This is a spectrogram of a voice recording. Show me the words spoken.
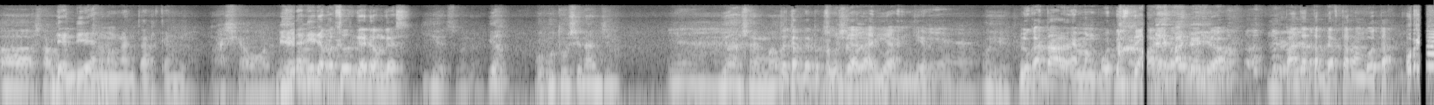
eh, selalu Dan dia yang mengantarkan lo. Masya Allah. Dia dia dapat surga dong, guys. Iya sebenarnya. Ya, gue putusin anjing. Iya Ya sayang banget. Tetap dapat surga lah dia anjir. Iya Oh iya. Lu kata emang putus dia gak dapat Iya, iya, surga. iya. Iya, Kan iya. tetap daftar anggota. Oh iya.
